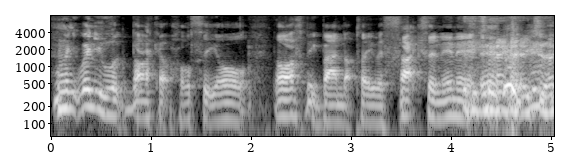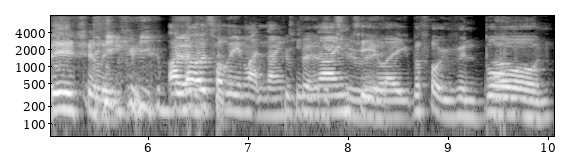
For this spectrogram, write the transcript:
when when you look back at Hull City Hall, the last big band that played was Saxon in it. Exactly, exactly. Literally. You can- you can And that was probably in like Compare the two, 1990, eh? like before you were even born.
